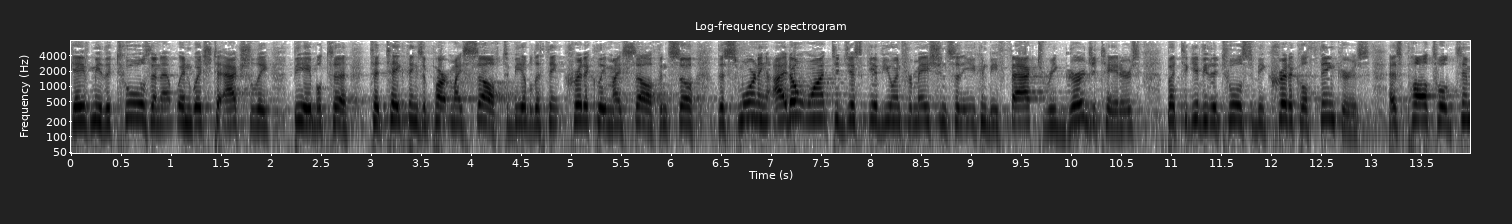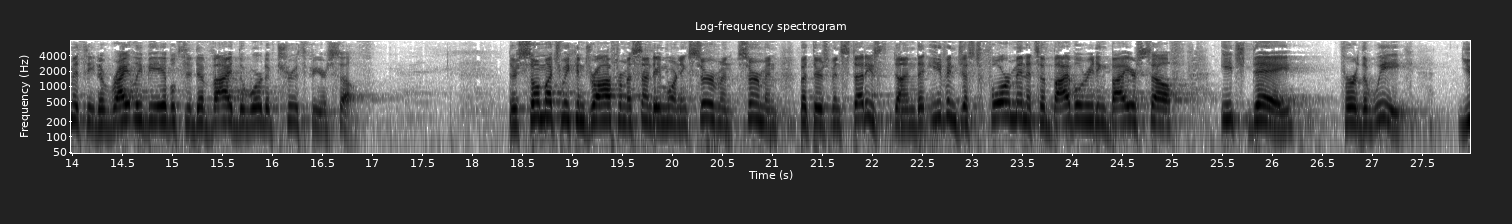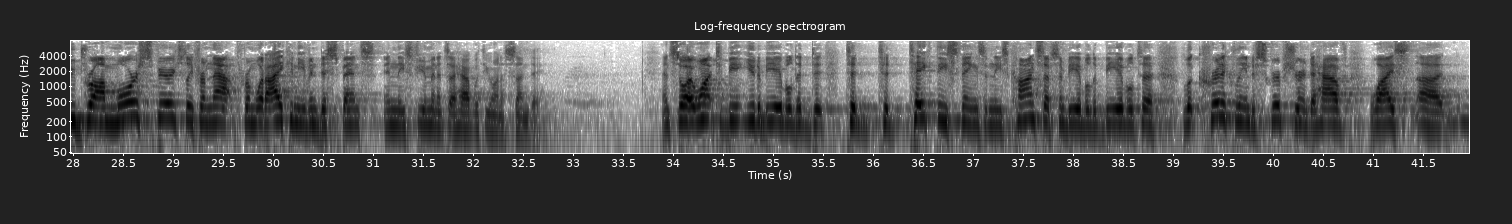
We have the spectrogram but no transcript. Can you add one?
gave me the tools in, in, which to actually be able to, to take things apart myself, to be able to think critically myself. And so this morning, I don't want to just give you information so that you can be fact regurgitators, but to give you the tools to be critical thinkers, as Paul told Timothy, to rightly be able to divide the word of truth for yourself. There's so much we can draw from a Sunday morning sermon, sermon, but there's been studies done that even just four minutes of Bible reading by yourself each day for the week you draw more spiritually from that from what I can even dispense in these few minutes I have with you on a Sunday. And so I want to be, you to be able to, to, to, take these things and these concepts and be able to be able to look critically into Scripture and to have wise uh,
